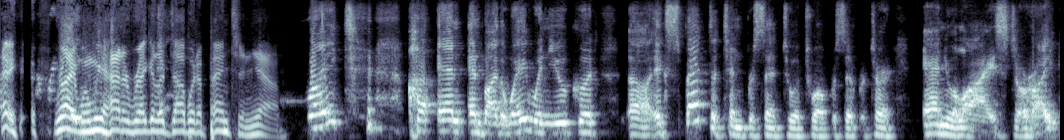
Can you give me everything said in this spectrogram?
Right, right when we had a regular job with a pension yeah right uh, and and by the way when you could uh, expect a 10% to a 12% return annualized all right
